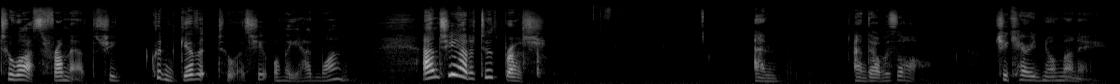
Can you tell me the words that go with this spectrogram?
to us from it. She couldn't give it to us. She only had one. And she had a toothbrush. And, and that was all. She carried no money.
